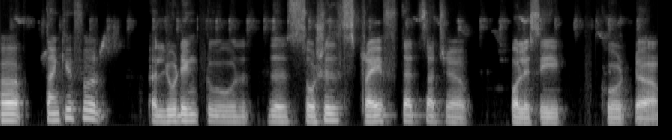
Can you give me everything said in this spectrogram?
Uh, thank you for alluding to the social strife that such a policy could uh,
